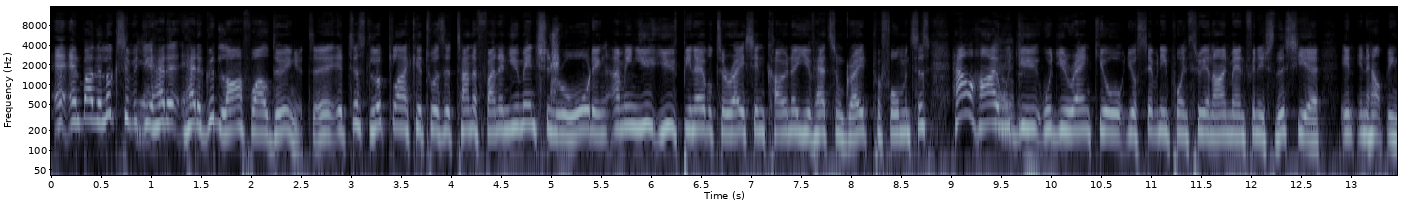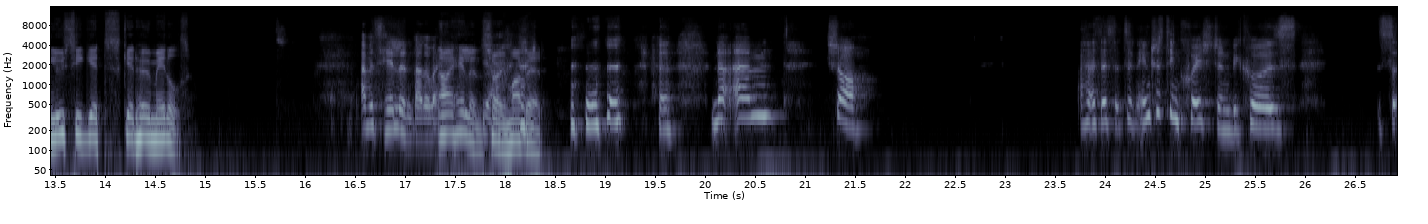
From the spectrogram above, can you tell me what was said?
And, and by the looks of it, yeah. you had a had a good laugh while doing it. Uh, it just looked like it was a ton of fun. And you mentioned rewarding. I mean, you you've been able to race in Kona. You've had some great performances. How high mm. would you would you rank your your seventy point three and Ironman finish this year in, in helping Lucy get get her medals? Um, it's Helen, by the way. Oh, Helen. Yeah. Sorry, my bad. no, um, sure. It's, it's an interesting question because so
